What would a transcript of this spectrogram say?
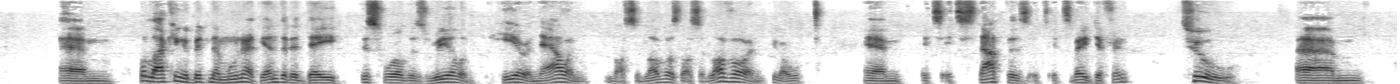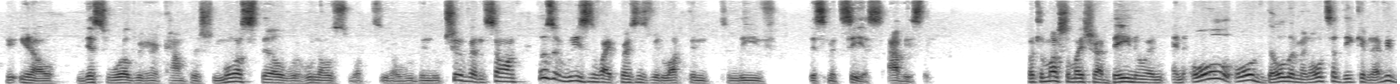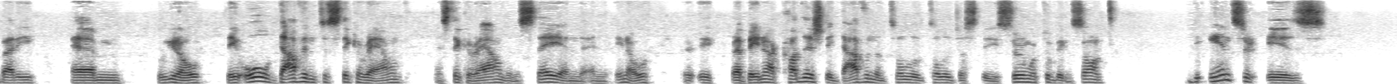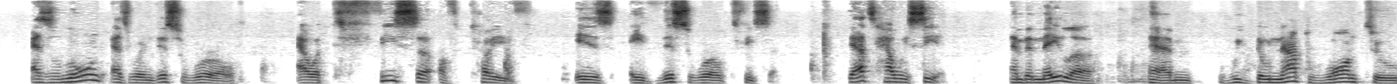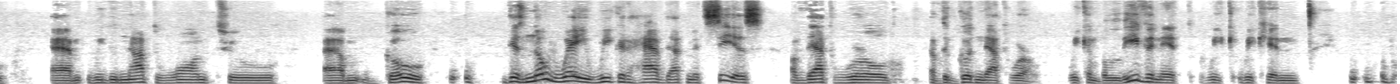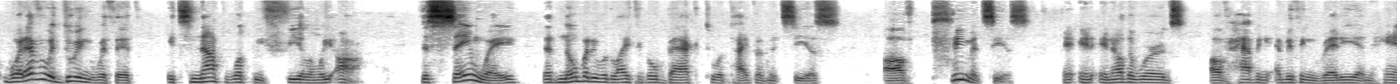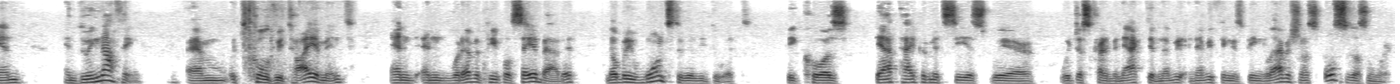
um, well, lacking a bit namuna. At the end of the day, this world is real and here and now, and lost lovers, lost lover, and you know, um, it's it's not as it's, it's very different. Two, um, you know, in this world we can accomplish more still. Who knows what you know we've been tshuva and so on. Those are reasons why a person is reluctant to leave this mitzias, obviously. But the Moshe Rabbeinu and, and all all Gdolim and all tzaddikim and everybody, um, you know, they all daven to stick around and stick around and stay and and you know Rabbeinu Kaddish, they daven until, until just the Surim were too big and so on. The answer is as long as we're in this world, our tfisa of toiv is a this world tfisa. That's how we see it. And b'meila, um, we do not want to, um, we do not want to um, go. There's no way we could have that mitzias of that world, of the good in that world. We can believe in it. We, we can, whatever we're doing with it, it's not what we feel and we are. The same way that nobody would like to go back to a type of mitzias of pre-mitzias. In, in, in, other words, of having everything ready and hand and doing nothing. Um, it's called retirement, and and whatever people say about it, nobody wants to really do it because that type of mitzias where we're just kind of inactive and, every, and everything is being lavish on us also doesn't work.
